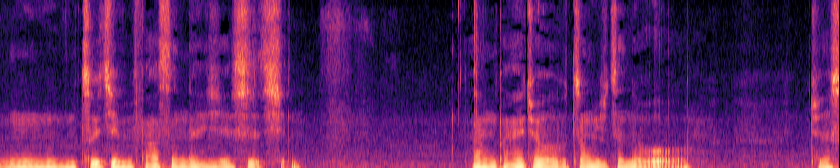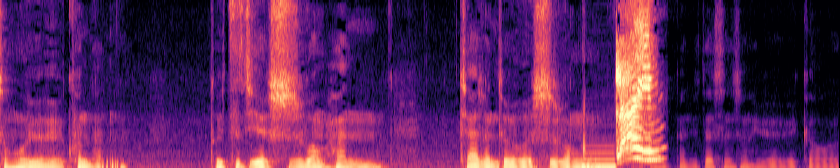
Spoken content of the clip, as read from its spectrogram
嗯，最近发生了一些事情，让本来就有重郁症的我，觉得生活越来越困难了，对自己的失望和家人对我的失望，感觉在身上也越来越高了。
